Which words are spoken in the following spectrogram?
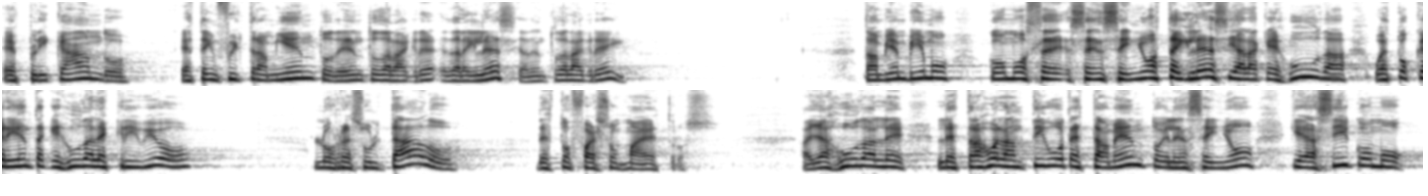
explicando este infiltramiento dentro de la, iglesia, dentro de la grey. También vimos cómo se, se enseñó a esta iglesia a la que Judas, o estos creyentes que Judas le escribió, los resultados de estos falsos maestros. Allá Judas le, les trajo el Antiguo Testamento y le enseñó que así como,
